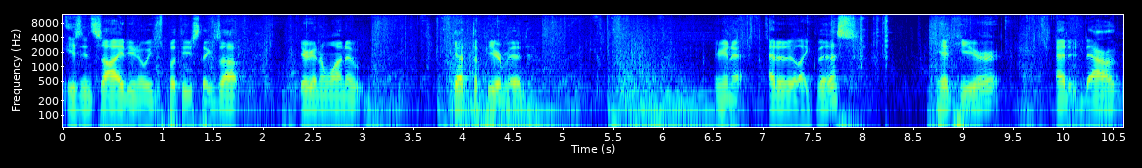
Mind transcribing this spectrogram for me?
He's inside, you know, we just put these things up. You're gonna want to get the pyramid. You're gonna edit it like this. Hit here, edit down.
